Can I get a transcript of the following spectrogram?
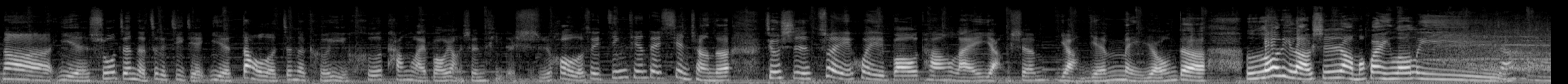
那也说真的，这个季节也到了，真的可以喝汤来保养身体的时候了。所以今天在现场的，就是最会煲汤来养生、养颜、美容的 loly 老师，让我们欢迎 loly。大家好。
